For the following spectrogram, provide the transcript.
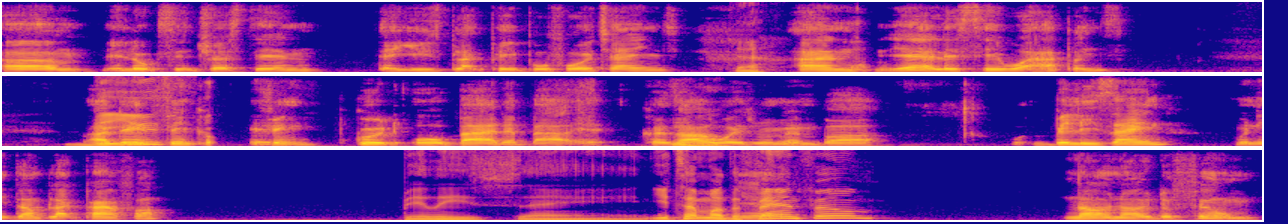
Um, it looks interesting. They use black people for a change, Yeah. and yeah, let's see what happens. I didn't think of anything good or bad about it because I Mhm. always remember Billy Zane when he done Black Panther. Billy Zane. You talking about the Yeah. fan film? No, no, the film,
